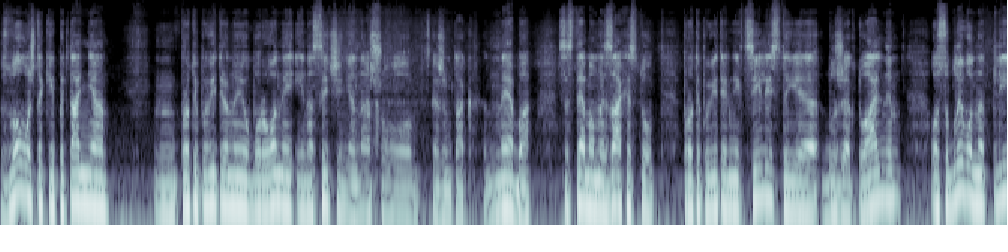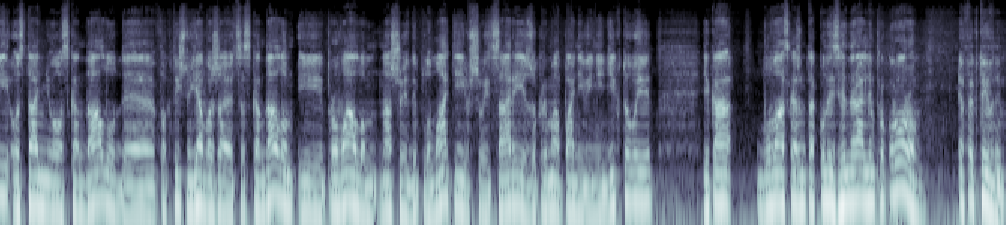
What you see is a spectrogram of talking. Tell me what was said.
Знову ж таки, питання протиповітряної оборони і насичення нашого, скажімо так, неба системами захисту протиповітряних цілей стає дуже актуальним. Особливо на тлі останнього скандалу, де фактично я вважаю це скандалом і провалом нашої дипломатії в Швейцарії, зокрема пані Венедіктової, яка була, скажімо так, колись генеральним прокурором ефективним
